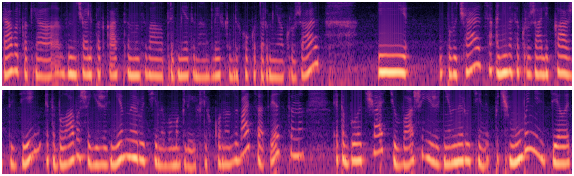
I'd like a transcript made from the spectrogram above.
Да, вот как я в начале подкаста называла предметы на английском легко, которые меня окружают. И получается, они вас окружали каждый день, это была ваша ежедневная рутина, вы могли их легко называть, соответственно, это было частью вашей ежедневной рутины. Почему бы не сделать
